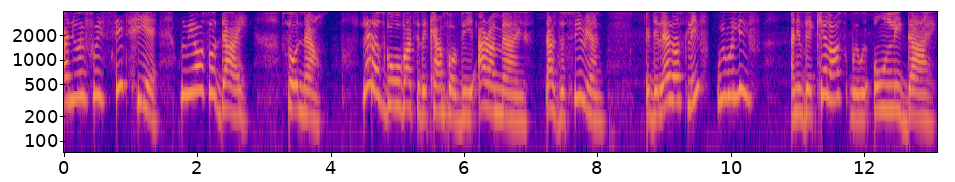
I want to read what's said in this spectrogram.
And if we sit here, we will also die. So now, let us go over to the camp of the Arameans, that's the Syrian. If they let us live, we will live. And if they kill us, we will only die.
